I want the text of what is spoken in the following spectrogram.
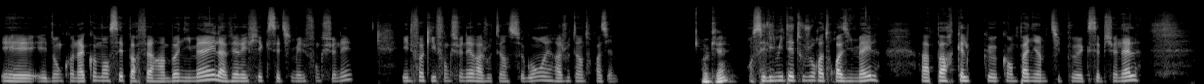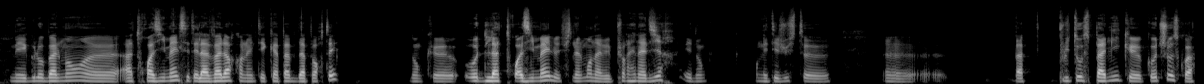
Et, donc on a commencé par faire un bon email, à vérifier que cet email fonctionnait. Et une fois qu'il fonctionnait, rajouter un second et rajouter un troisième. Ok. On s'est limité toujours à trois emails, à part quelques campagnes un petit peu exceptionnelles mais globalement, euh, à trois emails, c'était la valeur qu'on était capable d'apporter. Donc, euh, au-delà de trois emails, finalement, on n'avait plus rien à dire, et donc on était juste euh, bah, plutôt spammy qu'autre chose, quoi.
